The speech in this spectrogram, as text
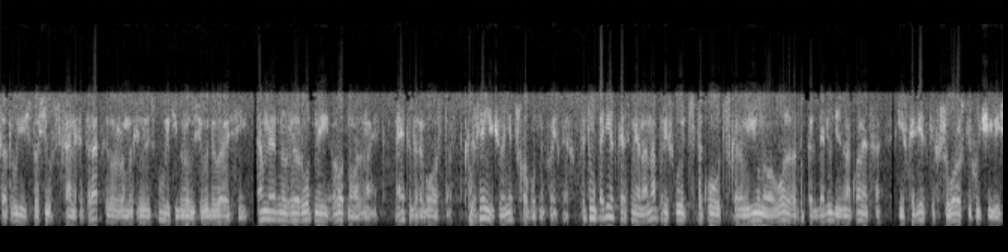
сотрудничество сил специальных операций Вооруженных сил Республики Беларусь и ВДВ России. Там, наверное, уже ротный ротного знает. А это дорогого стоит. К сожалению, чего нет в сухопутных войсках. Поэтому кадетская смена, она происходит с такого скажем, юного возраста, когда люди знакомятся из кадетских суворовских училищ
